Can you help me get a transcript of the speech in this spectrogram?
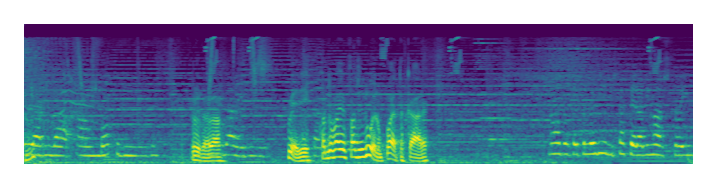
lui arriva a un botto di... Vedi? Quando vai in fase 2 non puoi attaccare. No, perché quello lì mi sa che era rimasto in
